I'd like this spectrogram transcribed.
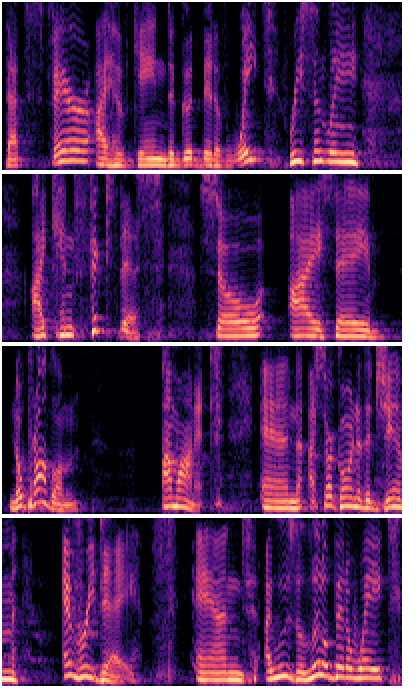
that's fair. I have gained a good bit of weight recently. I can fix this. So I say, no problem. I'm on it. And I start going to the gym every day. And I lose a little bit of weight,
